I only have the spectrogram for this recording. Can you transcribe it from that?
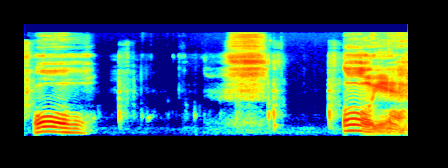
oh. Oh, yeah.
